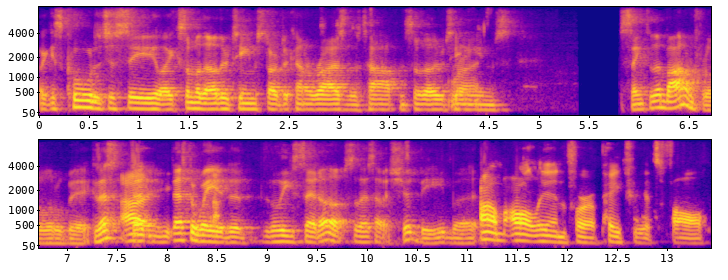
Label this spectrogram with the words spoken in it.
Like it's cool to just see like some of the other teams start to kind of rise to the top, and some of the other Right. Sink to the bottom for a little bit because that's I- that's the way the, the league's set up, so that's how it should be. But I'm all in for a Patriots fall.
